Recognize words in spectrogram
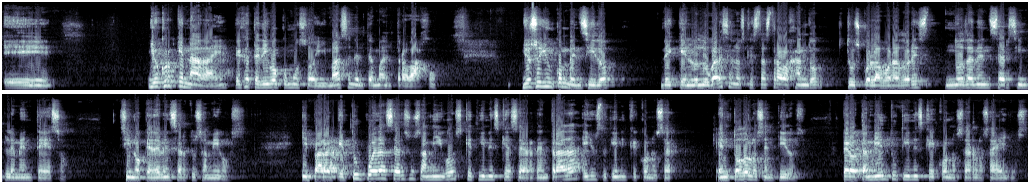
eh, yo creo que nada, ¿eh? Déjate digo cómo soy, más en el tema del trabajo. Yo soy un convencido de que en los lugares en los que estás trabajando, tus colaboradores no deben ser simplemente eso, sino que deben ser tus amigos. Y para que tú puedas ser sus amigos, ¿qué tienes que hacer? De entrada, ellos te tienen que conocer en todos los sentidos, pero también tú tienes que conocerlos a ellos.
